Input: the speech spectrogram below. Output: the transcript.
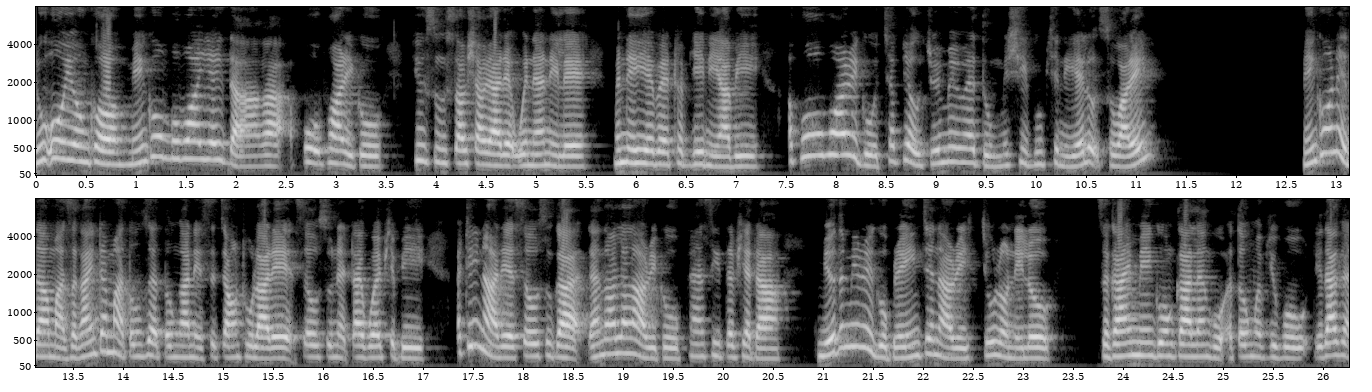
လူအိုယုံခေါ်မင်းကုန်းဘွားဘွားရိတ်တာကအဖိုးအဖွားတွေကိုပြုစုစောက်ရှောက်ရတဲ့ဝန်ထမ်းတွေလည်းမနေရပဲထွက်ပြေးနေရပြီးအဖိုးအဖွားတွေကိုချက်ပြုတ်ကျွေးမွေးမဲ့သူမရှိဘူးဖြစ်နေရလို့ဆိုပါတယ်။ မင်းကွန်းနေသားမှာသခိုင်းတက်မ33ကနေစစ်ကြောင်းထိုးလာတဲ့စိုးစုနဲ့တိုက်ပွဲဖြစ်ပြီးအထိနာတဲ့စိုးစုကလမ်းသွားလမ်းလာတွေကိုဖမ်းဆီးတပ်ဖြတ်တာအမျိုးသမီးတွေကိုဗရင်ကျင်တာတွေကျူးလွန်နေလို့သခိုင်းမင်းကွန်းကားလမ်းကိုအတုံးမပြုဖို့ဒေသခံ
